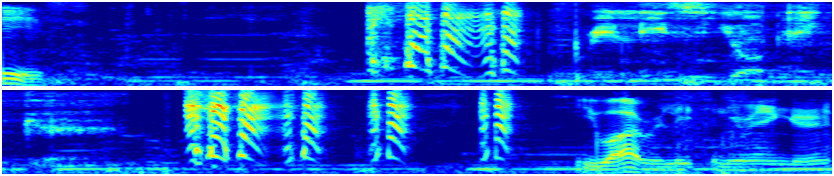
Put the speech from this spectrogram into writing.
What? Release your anger. You are releasing your anger.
